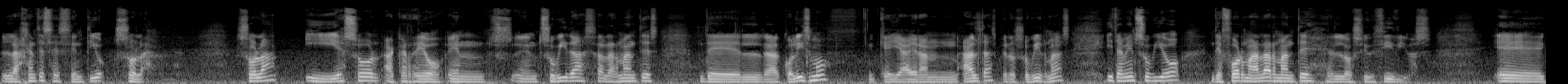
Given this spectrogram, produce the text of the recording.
la gente se sintió sola. Sola y eso acarreó en, subidas alarmantes del alcoholismo, que ya eran altas, pero subir más, y también subió de forma alarmante los suicidios. Eh,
